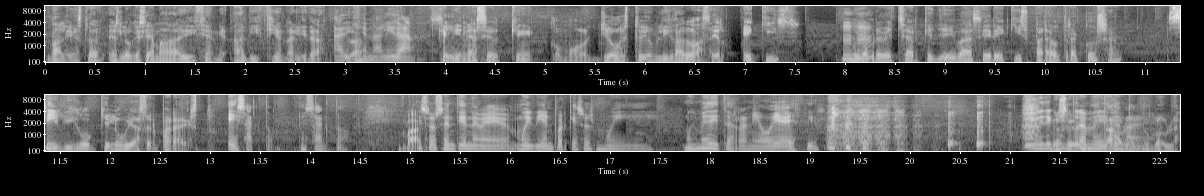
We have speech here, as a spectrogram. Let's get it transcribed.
Vale, esto es lo que se llama adicionalidad. Adicionalidad. Que viene a ser que, como yo estoy obligado a hacer X, voy a aprovechar que ya iba a hacer X para otra cosa y digo que lo voy a hacer para esto. Exacto, exacto. Eso se entiende muy bien porque eso es muy, muy mediterráneo, voy a decir. muy de cultura mediterránea.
